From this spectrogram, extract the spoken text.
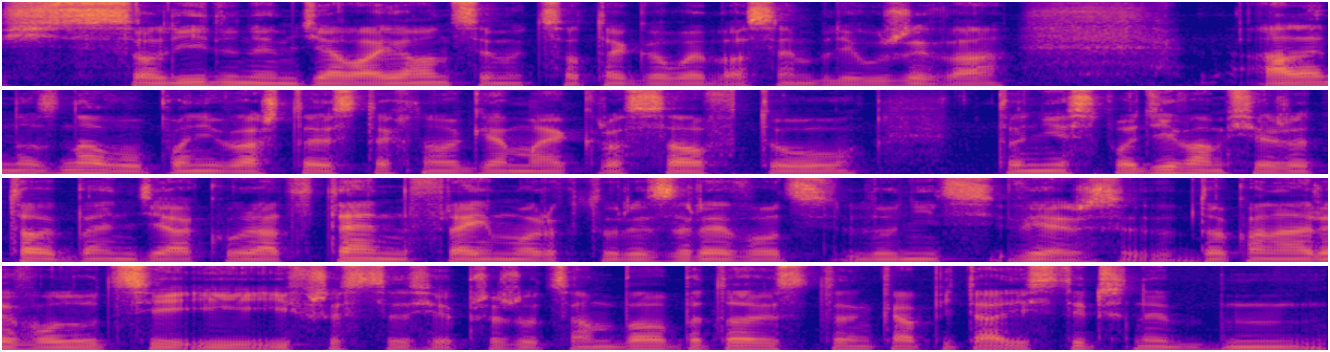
solidnym, działającym, co tego WebAssembly używa ale no znowu, ponieważ to jest technologia Microsoftu, to nie spodziewam się, że to będzie akurat ten framework, który z rewolucji, wiesz, dokona rewolucji i, i wszyscy się przerzucą, bo, bo to jest ten kapitalistyczny, mm,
